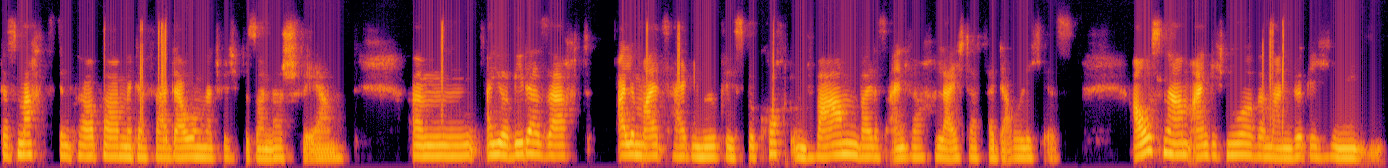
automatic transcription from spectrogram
Das macht es dem Körper mit der Verdauung natürlich besonders schwer. Ähm, Ayurveda sagt, alle Mahlzeiten möglichst gekocht und warm, weil das einfach leichter verdaulich ist. Ausnahmen eigentlich nur, wenn man wirklich ein,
